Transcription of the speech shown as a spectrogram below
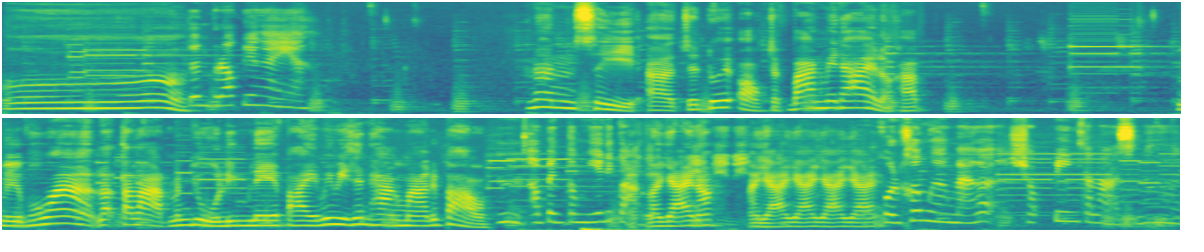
อ๋อโดนบล็อกยังไงอะ นั่นสิ อาจจะด้วยออกจากบ้านไม่ได้เหรอครับ หรือเพราะว่าตลาดมันอยู่ริมเลไปไม่มีเส้นทางมาหรือเปล่า อืมเอาเป็นตรงนี้ดีกว่าอะเราย้ายเนาะอะย้ายย้ายย้ายย้ายคนเข้าเมืองมาก็ช้อปปิ้งตลาดซะหน่อย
